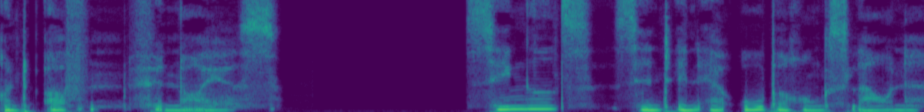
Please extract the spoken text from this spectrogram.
und offen für Neues. Singles sind in Eroberungslaune.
